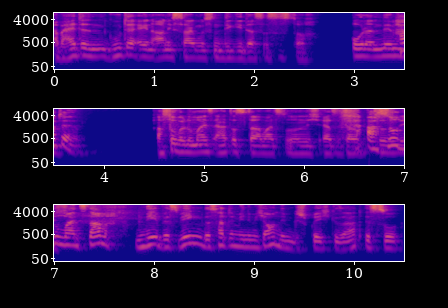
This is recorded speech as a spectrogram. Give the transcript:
Aber hätte ein guter A&R nicht sagen müssen, Digi, das ist es doch. Oder nimm. Hat er. Ach so, weil du meinst, er hat das damals noch nicht. Er Ach so, du meinst damals. Nee, weswegen, das hat er mir nämlich auch in dem Gespräch gesagt, ist so,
